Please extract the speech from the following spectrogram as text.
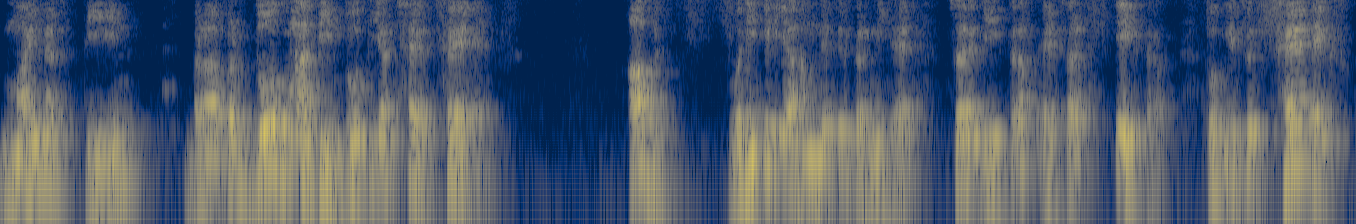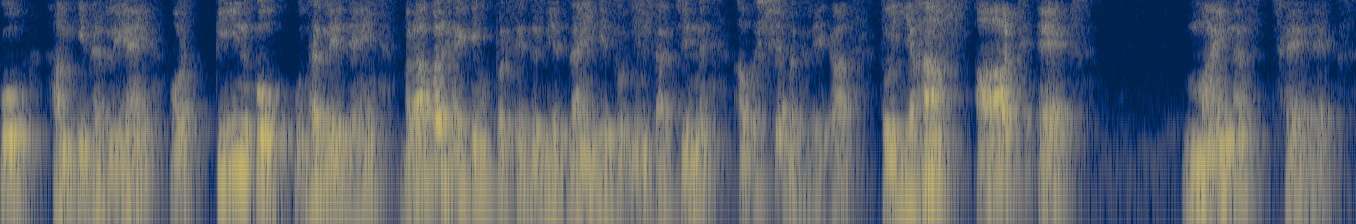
माइनस तीन बराबर दो गुना तीन, दो तिया छ छ एक्स। अब वही क्रिया हमने फिर करनी है चर एक तरफ़ चर एक तरफ़। तो इस छ एक्स को हम इधर ले आए और तीन को उधर ले जाएँ। बराबर है कि ऊपर से जब ये जाएँगे तो इनका चिन्ह अवश्य बदलेगा। तो यहाँ आठ एक्स माइनस छ एक्स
